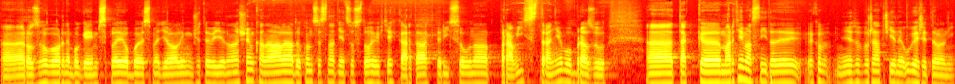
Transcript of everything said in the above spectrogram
Eh, Rozhovor nebo gamesplay, oboje jsme dělali, můžete vidět na našem kanále a dokonce snad něco z toho i v těch kartách, které jsou na pravé straně obrazu. Eh, tak eh, Martin Masný tady, jako mně to pořád přijde neuvěřitelný,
